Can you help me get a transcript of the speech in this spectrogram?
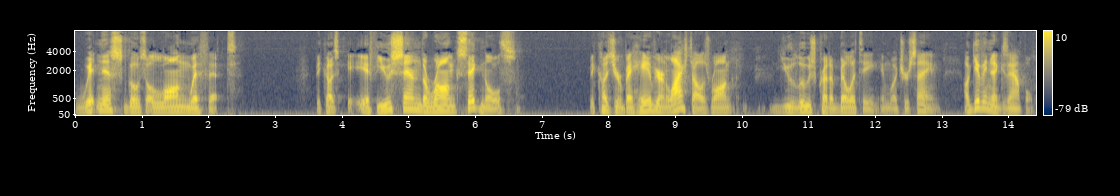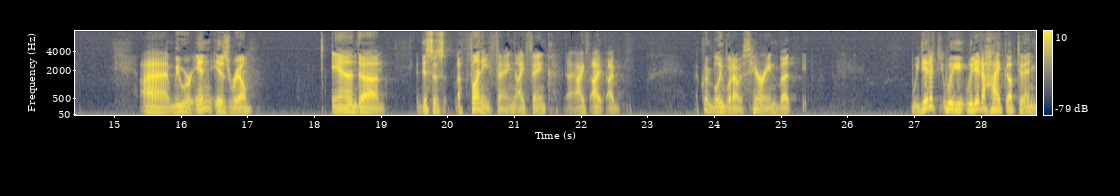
witness goes along with it. Because if you send the wrong signals because your behavior and lifestyle is wrong, you lose credibility in what you're saying. I'll give you an example. Uh, we were in Israel, and uh, this is a funny thing, I think. I, I, I, I couldn't believe what I was hearing, but we did a, we, we did a hike up to En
